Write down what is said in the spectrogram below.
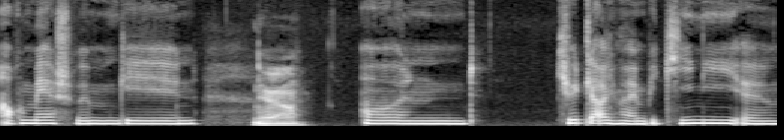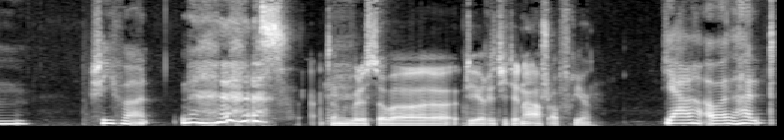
auch im Meer schwimmen gehen. Ja. Und ich würde, glaube ich, mal im Bikini ähm, Skifahren. Dann würdest du aber dir richtig den Arsch abfrieren. Ja, aber halt,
